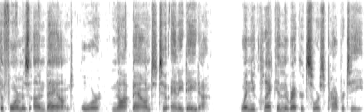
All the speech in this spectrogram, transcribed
the form is unbound or not bound to any data. When you click in the record source property,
